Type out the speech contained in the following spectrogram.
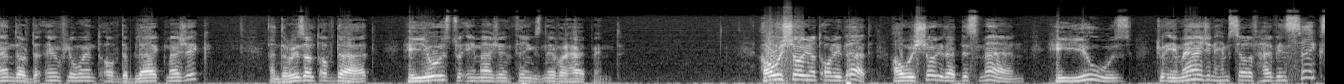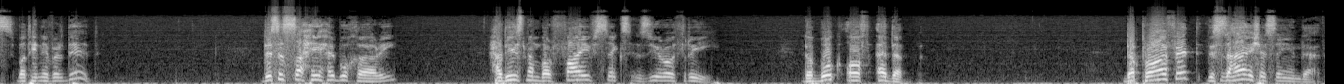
under the influence of the black magic and the result of that he used to imagine things never happened. I will show you not only that, I will show you that this man he used to imagine himself having sex but he never did. This is Sahih al-Bukhari Hadith number 5603 the book of Adab the Prophet, this is Aisha saying that,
